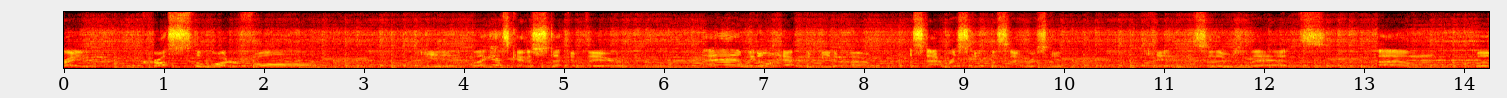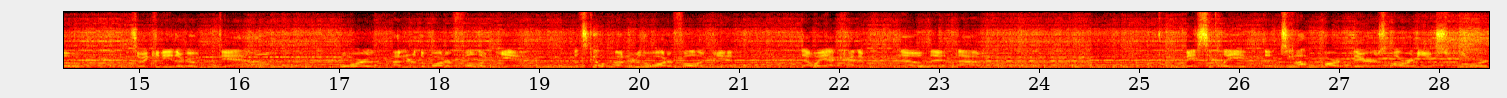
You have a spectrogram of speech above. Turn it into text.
Alright, cross the waterfall. Yeah, well that guy's kind of stuck up there. Ah, we don't have to beat him though. Let's not risk it, let's not risk it. Okay, so there's that. Um, whoa. So we can either go down or under the waterfall again. Let's go under the waterfall again. That way I kind of know that, um, basically the top part there is already explored.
